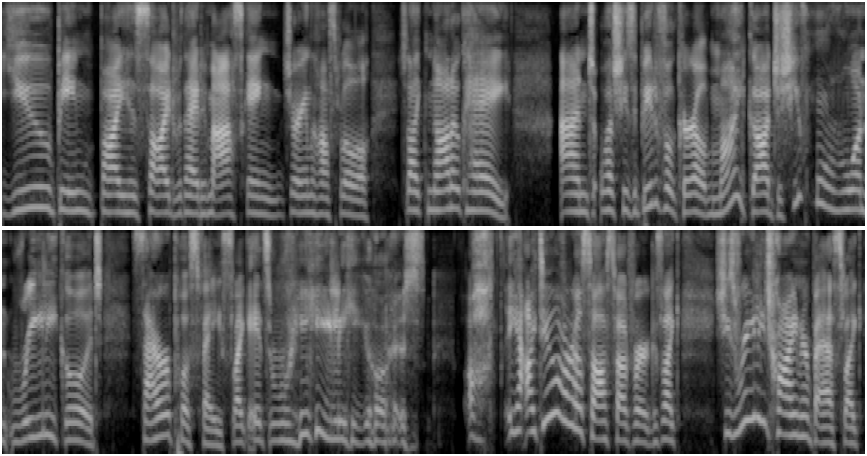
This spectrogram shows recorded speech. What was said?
you being by his side without him asking during the hospital, it's like not okay. And well, she's a beautiful girl. My God, does she have one really good sourpuss face? Like it's really good. Oh, yeah, I do have a real soft spot for her because, like, she's really trying her best. Like,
